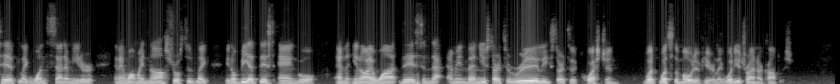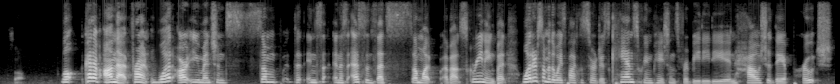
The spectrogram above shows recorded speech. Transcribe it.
tip like one centimeter, and I want my nostrils to like, you know, be at this angle, and you know i want this and that i mean then you start to really start to question what what's the motive here? Like what are you trying to accomplish? So. Well kind of on that front what are you mentioned some in in essence that's somewhat about screening but what are some of the ways plastic surgeons can screen patients for bdd and how should they approach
